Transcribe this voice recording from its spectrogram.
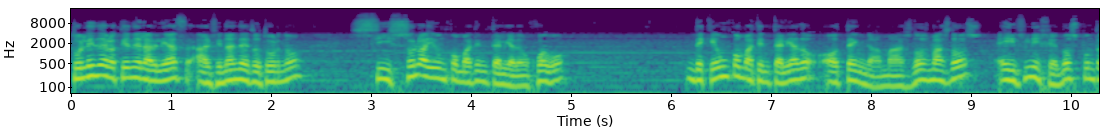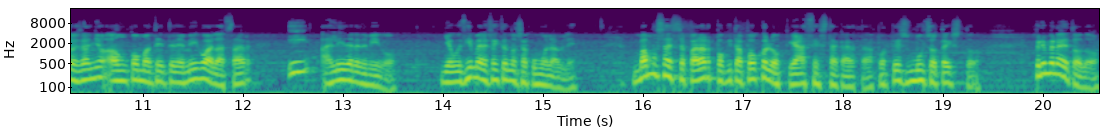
tu líder obtiene la habilidad al final de tu turno si solo hay un combatiente aliado en juego, de que un combatiente aliado obtenga más 2 más 2 e inflige 2 puntos de daño a un combatiente enemigo al azar y al líder enemigo. Y aún encima el efecto no es acumulable. Vamos a separar poquito a poco lo que hace esta carta, porque es mucho texto. Primero de todo,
